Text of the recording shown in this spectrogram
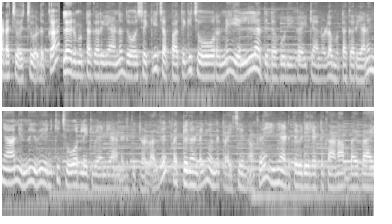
അടച്ചു വെച്ച് കൊടുക്കാം. എല്ലാവരും മുട്ടക്കറിയാണ്. ദോശയ്ക്ക് ചപ്പാത്തിക്ക് ചോറിന് എല്ലാത്തിന്റെ കൂടിയും കഴിക്കാനുള്ള മുട്ടക്കറിയാണ് ഞാൻ ഇന്ന് ഇത് എനിക്ക് ചോറിലേക്ക് വേണ്ടിയാണ് എടുത്തിട്ടുള്ളത്. പറ്റുന്നുണ്ടെങ്കിൽ ഒന്ന് ട്രൈ ചെയ്ത് നോക്കണേ ഇനി അടുത്ത വീഡിയോയിലിട്ട് കാണാം. ബൈ ബൈ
